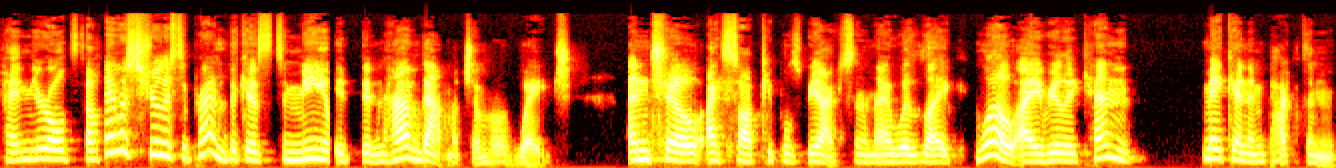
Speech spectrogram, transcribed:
10 year old self, I was truly surprised because to me, it didn't have that much of a weight until I saw people's reaction. And I was like, whoa, I really can make an impact in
